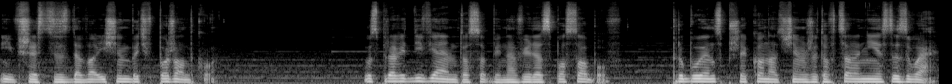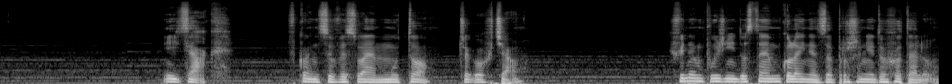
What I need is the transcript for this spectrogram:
I wszyscy zdawali się być w porządku. Usprawiedliwiałem to sobie na wiele sposobów, próbując przekonać się, że to wcale nie jest złe. I tak, w końcu wysłałem mu to, czego chciał. Chwilę później dostałem kolejne zaproszenie do hotelu.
